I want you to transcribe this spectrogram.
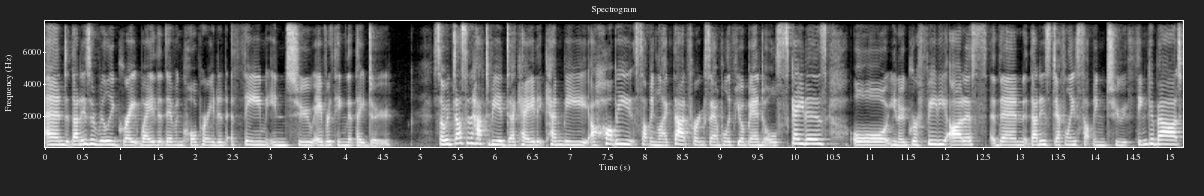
and that is a really great way that they've incorporated a theme into everything that they do. So it doesn't have to be a decade, it can be a hobby, something like that. For example, if your band are all skaters or, you know, graffiti artists, then that is definitely something to think about.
